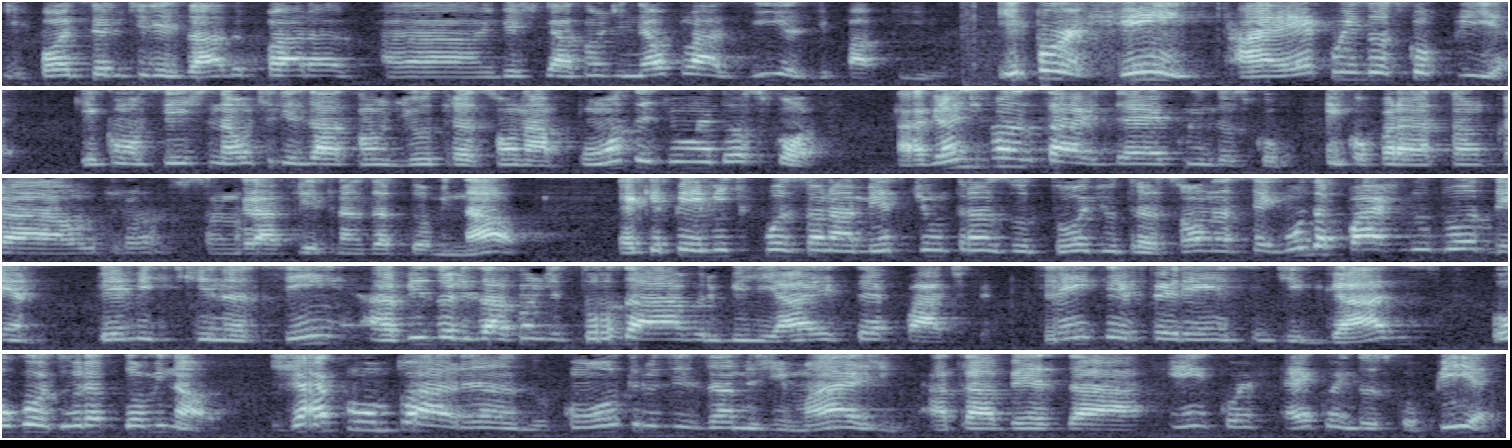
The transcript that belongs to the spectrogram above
e pode ser utilizado para a investigação de neoplasias de papila. E por fim, a ecoendoscopia, que consiste na utilização de ultrassom na ponta de um endoscópio. A grande vantagem da ecoendoscopia, em comparação com a ultrassonografia transabdominal, é que permite o posicionamento de um transdutor de ultrassom na segunda parte do duodeno, permitindo assim a visualização de toda a árvore biliar extrahepática, sem interferência de gases ou gordura abdominal. Já comparando com outros exames de imagem, através da ecoendoscopia,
